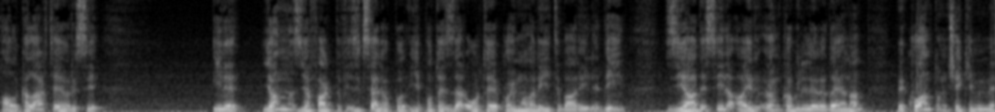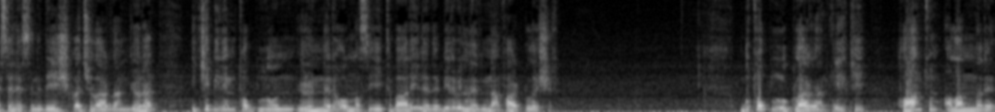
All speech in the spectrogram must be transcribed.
halkalar teorisi ile yalnızca farklı fiziksel hipotezler ortaya koymaları itibariyle değil, ziyadesiyle ayrı ön kabullere dayanan ve kuantum çekimi meselesini değişik açılardan gören iki bilim topluluğunun ürünleri olması itibariyle de birbirlerinden farklılaşır. Bu topluluklardan ilki kuantum alanları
